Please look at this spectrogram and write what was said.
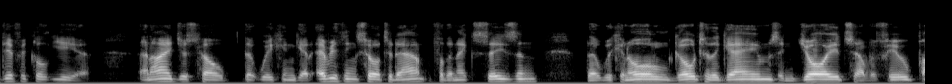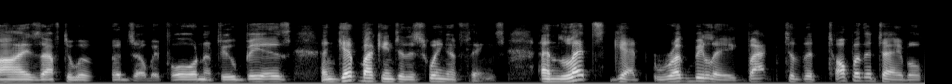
difficult year and I just hope that we can get everything sorted out for the next season, that we can all go to the games, enjoy it, have a few pies afterwards or before and a few beers, and get back into the swing of things. And let's get rugby league back to the top of the table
